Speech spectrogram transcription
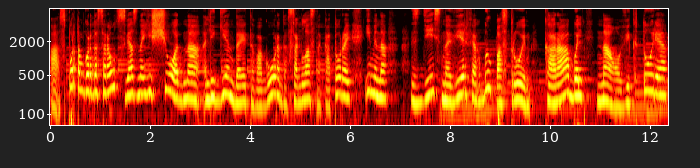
А, с портом города Сараут связана еще одна легенда этого города, согласно которой именно здесь на верфях был построен корабль Нао Виктория,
